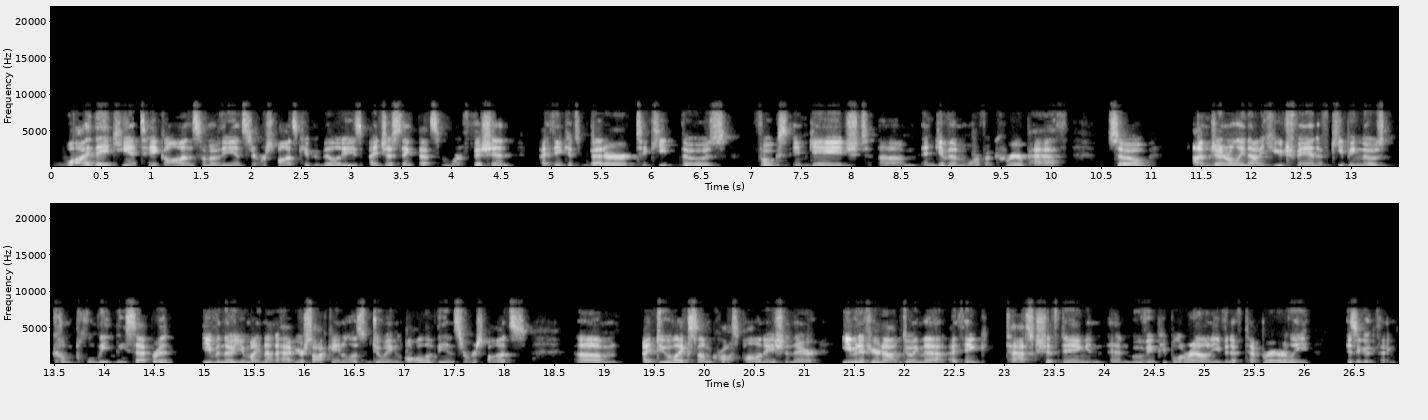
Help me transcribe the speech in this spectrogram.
why they can't take on some of the incident response capabilities. I just think that's more efficient. I think it's better to keep those folks engaged um, and give them more of a career path. So I'm generally not a huge fan of keeping those completely separate even though you might not have your SOC analyst doing all of the incident response. Um, I do like some cross pollination there. Even if you're not doing that, I think task shifting and, and moving people around, even if temporarily, is a good thing.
